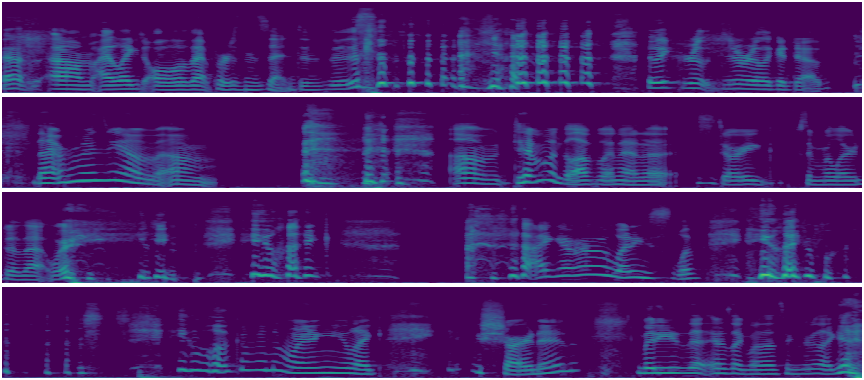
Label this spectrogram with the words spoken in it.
That um, I liked all of that person's sentences. yeah. They like re- did a really good job. That reminds me of um um Tim McLaughlin had a story similar to that where he, he like I can't remember what he slipped. He like he woke up in the morning and he like sharded, but he said it was like one of those things where like it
